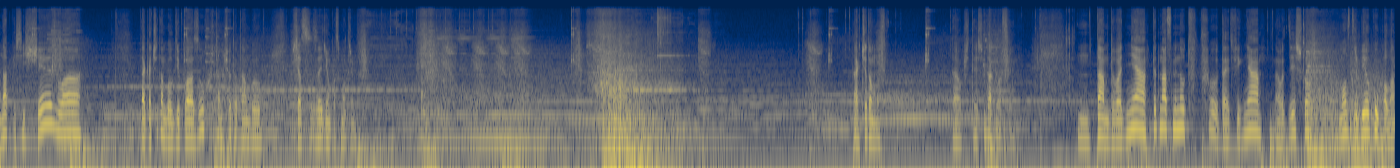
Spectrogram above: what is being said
Надпись исчезла. Так, а что там был? Диплазух, там что-то там был. Сейчас зайдем, посмотрим. Так, что там у нас? Да, вообще-то я сюда классаю. М, Там два дня, 15 минут. Фу, да, это фигня. А вот здесь что? Монстры биокупола.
